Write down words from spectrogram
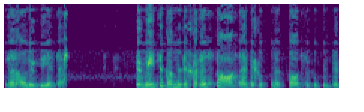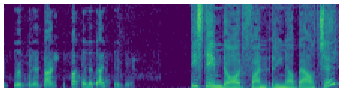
dan al beter. Die mense kan met 'n geruste hart eintlik 'n plaaslike produk koop en dit huis te vat en dit uitprobeer. Die stem daarvan Rina Belcher,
